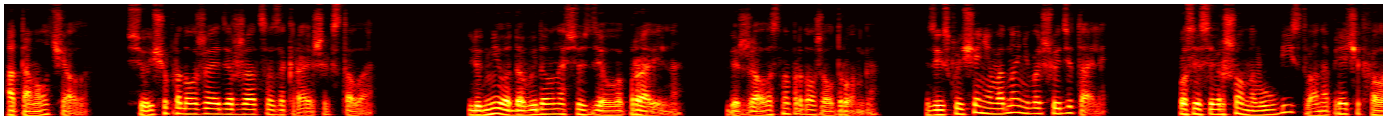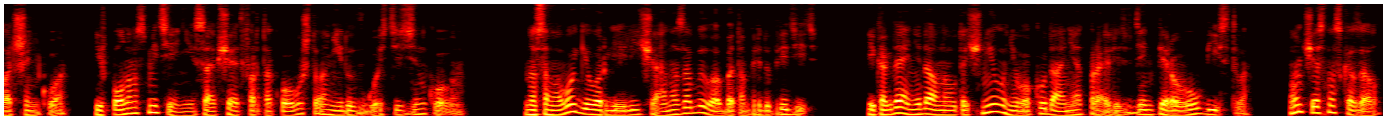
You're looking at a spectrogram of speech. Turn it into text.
а та молчала, все еще продолжая держаться за краешек стола. Людмила Давыдовна все сделала правильно, безжалостно продолжал Дронга за исключением одной небольшой детали. После совершенного убийства она прячет халат Шинько, и в полном смятении сообщает Фартакову, что они идут в гости с Зинковым. Но самого Георгия Ильича она забыла об этом предупредить. И когда я недавно уточнил у него, куда они отправились в день первого убийства, он честно сказал,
